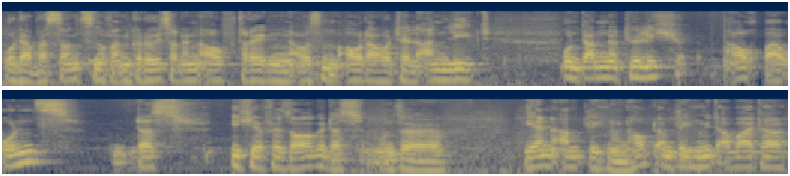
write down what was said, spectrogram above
oder was sonst noch an größeren Aufträgen aus dem Aura Hotel anliegt. Und dann natürlich auch bei uns, dass ich hierfür sorge, dass unsere ehrenamtlichen und hauptamtlichen Mitarbeiter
